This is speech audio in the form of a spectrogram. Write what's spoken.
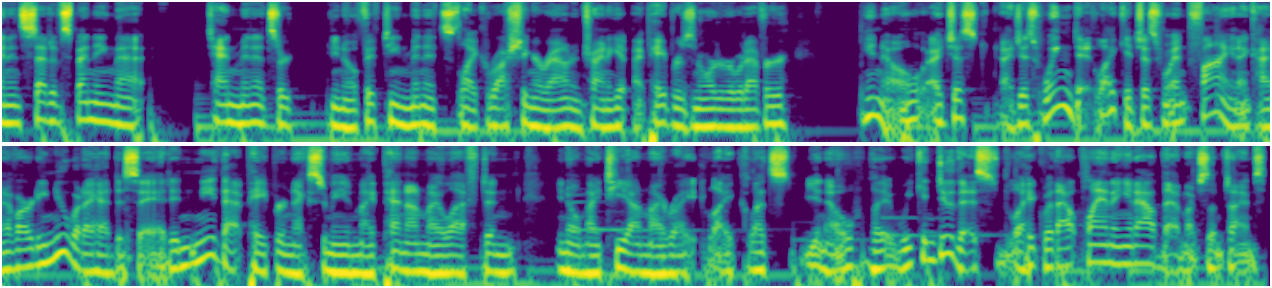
And instead of spending that 10 minutes or, you know, 15 minutes like rushing around and trying to get my papers in order or whatever, you know, I just I just winged it. Like it just went fine. I kind of already knew what I had to say. I didn't need that paper next to me and my pen on my left and, you know, my tea on my right. Like let's, you know, we can do this like without planning it out that much sometimes.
